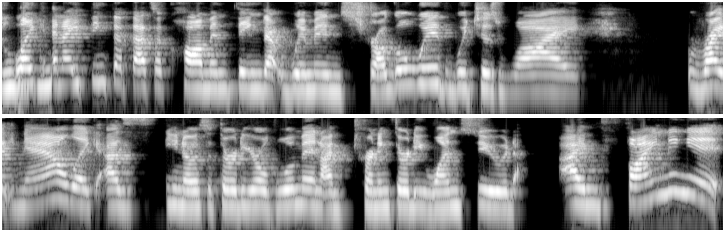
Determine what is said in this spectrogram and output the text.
Mm-hmm. Like, and I think that that's a common thing that women struggle with, which is why right now, like as you know, as a 30 year old woman, I'm turning 31 soon. I'm finding it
